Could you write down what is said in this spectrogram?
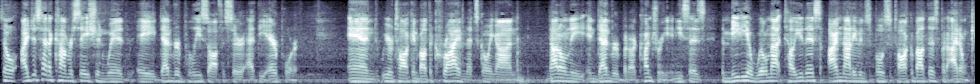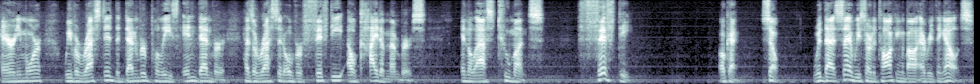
So I just had a conversation with a Denver police officer at the airport, and we were talking about the crime that's going on, not only in Denver but our country. And he says the media will not tell you this. I'm not even supposed to talk about this, but I don't care anymore. We've arrested the Denver police in Denver has arrested over 50 Al Qaeda members in the last two months. 50. Okay, so with that said, we started talking about everything else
